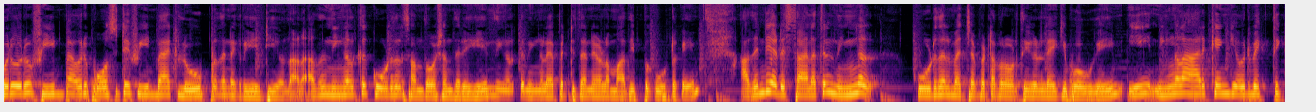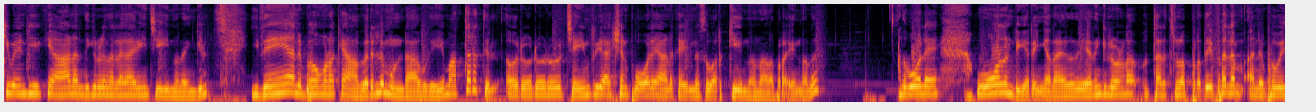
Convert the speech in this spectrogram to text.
ഒരു ഒരു ഫീഡ്ബാക്ക് ഒരു പോസിറ്റീവ് ഫീഡ്ബാക്ക് ലൂപ്പ് തന്നെ ക്രിയേറ്റ് ചെയ്യുന്നതാണ്. അത് നിങ്ങൾക്ക് കൂടുതൽ സന്തോഷം തരികയും നിങ്ങൾക്ക് നിങ്ങളെപ്പറ്റി തന്നെയുള്ള മതിപ്പ് കൂട്ടുകയും അതിന്റെ അടിസ്ഥാനത്തിൽ നിങ്ങൾ കൂടുതൽ മെച്ചപ്പെട്ട പ്രവൃത്തികളിലേക്ക് പോവുകയും ഈ നിങ്ങൾ ആർക്കെങ്കിലും ഒരു വ്യക്തിക്ക് വേണ്ടിയൊക്കെയാണ് എന്തെങ്കിലും ഒരു നല്ല കാര്യം ചെയ്യുന്നതെങ്കിൽ ഇതേ അനുഭവങ്ങളൊക്കെ അവരിലും ഉണ്ടാവുകയും അത്തരത്തിൽ ഒരു- ഒരു ചെയിൻ റിയാക്ഷൻ പോലെയാണ് കൈൻഡ്നസ് വർക്ക് ചെയ്യുന്നതെന്നാണ് പറയുന്നത്. അതുപോലെ വോളണ്ടിയറിങ് അതായത് ഏതെങ്കിലുമുള്ള തരത്തിലുള്ള പ്രതിഫലം അനുഭവി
